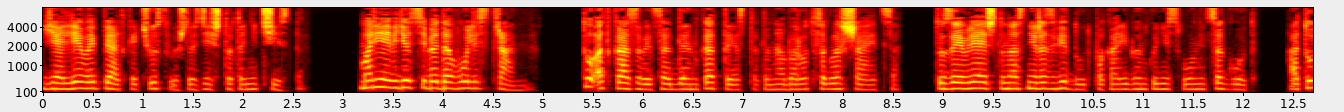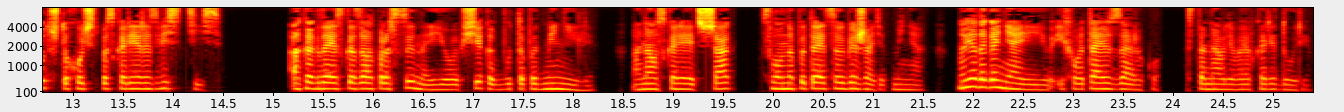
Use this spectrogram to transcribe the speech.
Я левой пяткой чувствую, что здесь что-то нечисто. Мария ведет себя довольно странно. То отказывается от ДНК-теста, то наоборот соглашается, то заявляет, что нас не разведут, пока ребенку не исполнится год, а тут, что хочет поскорее развестись. А когда я сказал про сына, ее вообще как будто подменили. Она ускоряет шаг, словно пытается убежать от меня, но я догоняю ее и хватаю за руку, останавливая в коридоре.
